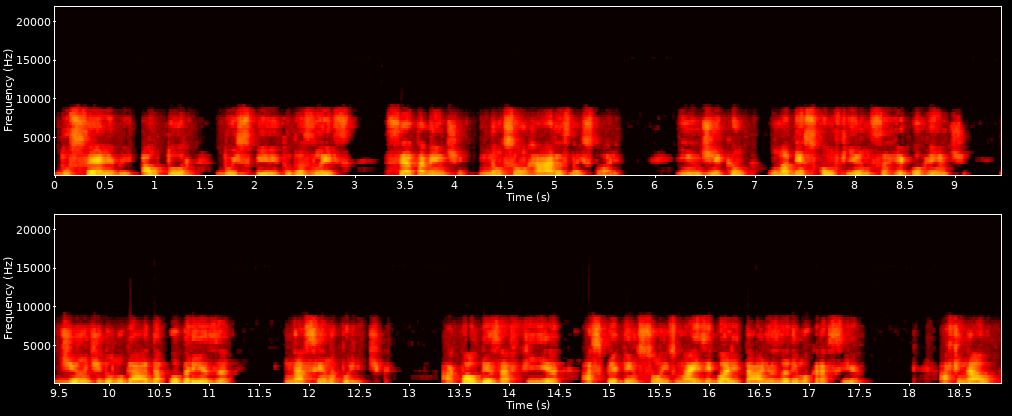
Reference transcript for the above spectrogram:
do célebre autor do Espírito das Leis certamente não são raras na história e indicam uma desconfiança recorrente diante do lugar da pobreza na cena política, a qual desafia as pretensões mais igualitárias da democracia. Afinal,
